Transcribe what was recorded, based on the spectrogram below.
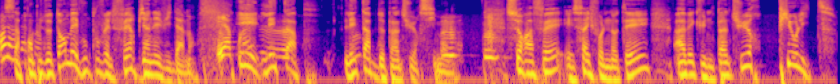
Voilà, ça prend plus de temps, mais vous pouvez le faire, bien évidemment. Et, l'étape, l'étape de peinture, Simone, Hum, sera fait, et ça, il faut le noter, avec une peinture piolite.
